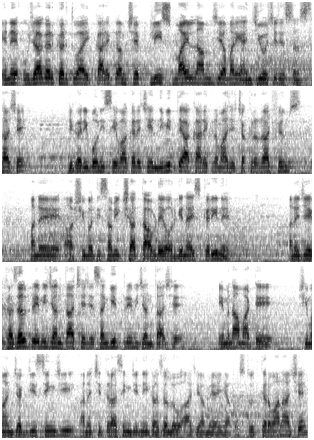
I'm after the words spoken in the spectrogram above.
એને ઉજાગર કરતું આ એક કાર્યક્રમ છે. પ્લીઝ સ્માઇલ નામની જે અમારી એનજીઓ છે, જે સંસ્થા છે, જે ગરીબોની સેવા કરે છે, એ નિમિત્તે આ કાર્યક્રમ આજે ચક્રરાજ ફિલ્મ્સ અને શ્રીમતી સમીક્ષા તાવડે ઓર્ગેનાઇઝ કરીને અને જે ગઝલ પ્રેમી જનતા છે, જે સંગીત પ્રેમી જનતા છે, એમના માટે શ્રીમાન જગજીતસિંહજી અને ચિત્રાસિંહજીની ગઝલો આજે અમે અહીંયા પ્રસ્તુત કરવાના છે.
